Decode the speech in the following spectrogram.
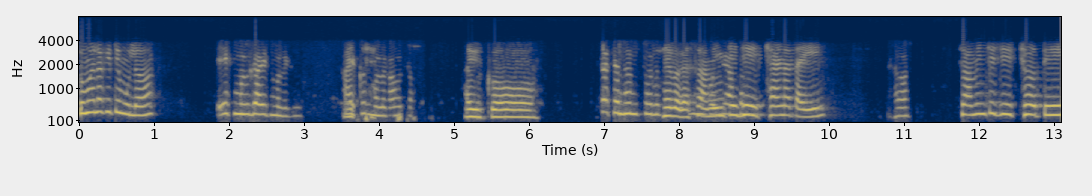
तुम्हाला किती मुलं? एक मुलगा एक मुलगी. एकच. मुलगा होता. आई ग. त्याच्यानंतर हे बघा स्वामींची जी इच्छा आहे ना ताई हा. स्वामींची जी इच्छा होती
